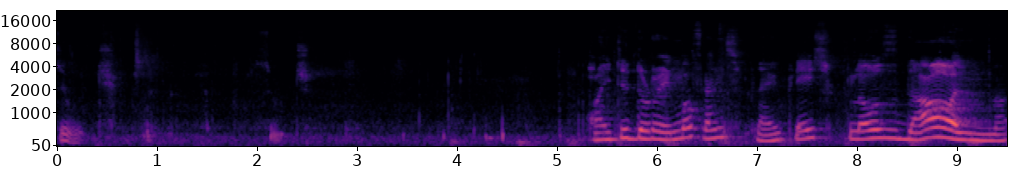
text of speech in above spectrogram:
Sewage. Sewage. Why did the Rainbow Friends play place close down?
